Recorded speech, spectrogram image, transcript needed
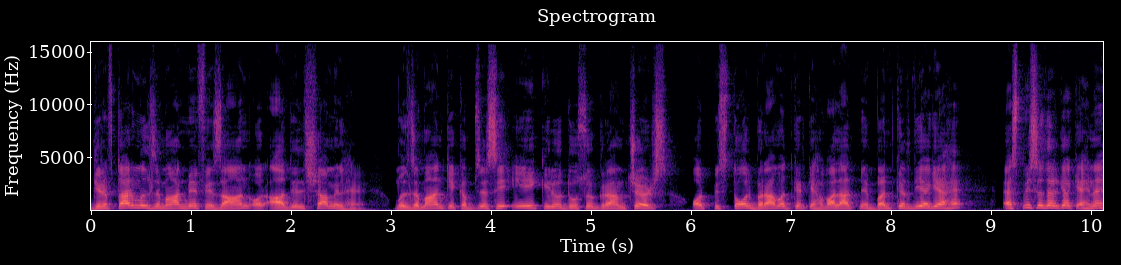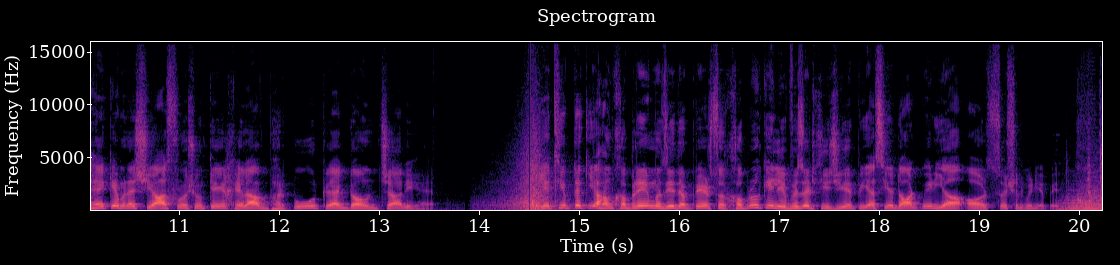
गिरफ़्तार मुलजमान में फैजान और आदिल शामिल हैं। मुलजमान के कब्जे से एक किलो दो सौ ग्राम चर्च और पिस्तौल बरामद करके हवालात में बंद कर दिया गया है। एस पी सदर का कहना है कि मनशियात फरोशों के खिलाफ भरपूर क्रैकडाउन जारी है। ये थी अब तक की अहम खबरें। मजीद अपडेट्स और खबरों के लिए विज़िट कीजिए P S C dot media और सोशल मीडिया पेज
